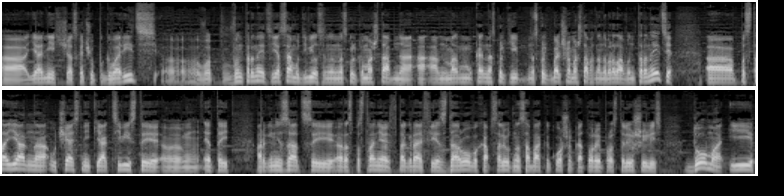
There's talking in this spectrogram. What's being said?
А, я о ней сейчас хочу поговорить. Э, вот в интернете я сам удивился, насколько масштабно, а, а, насколько, насколько большой масштаб она набрала в интернете. Постоянно участники, активисты э, этой организации распространяют фотографии здоровых абсолютно собак и кошек, которые просто лишились дома. И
